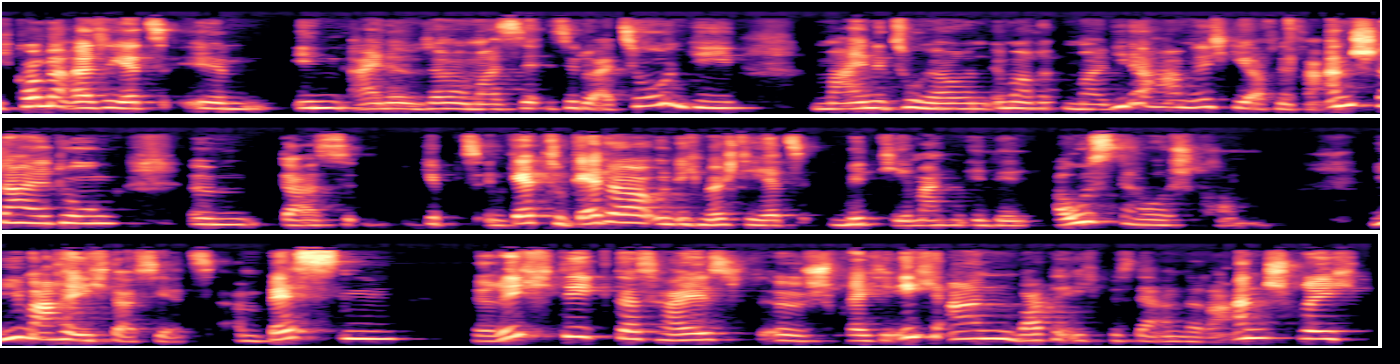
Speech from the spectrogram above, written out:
Ich komme also jetzt ähm, in eine, sagen wir mal, Situation, die meine Zuhörerinnen immer mal wieder haben. Ich gehe auf eine Veranstaltung, ähm, das gibt es ein Get-Together und ich möchte jetzt mit jemandem in den Austausch kommen. Wie mache ich das jetzt? Am besten richtig. Das heißt, äh, spreche ich an, warte ich, bis der andere anspricht,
